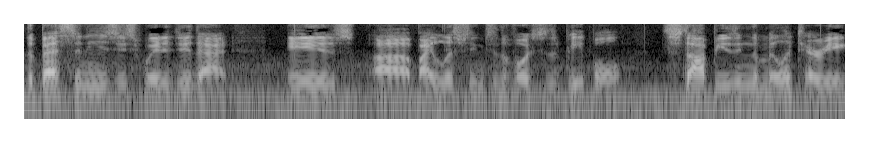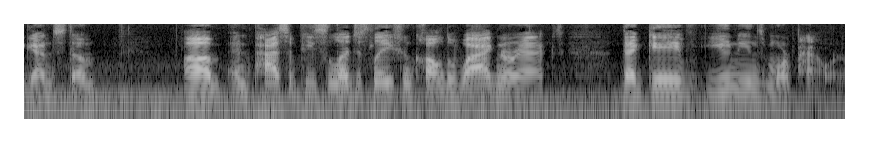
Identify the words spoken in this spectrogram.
the best and easiest way to do that is uh, by listening to the voices of people, stop using the military against them, um, and pass a piece of legislation called the Wagner Act that gave unions more power.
